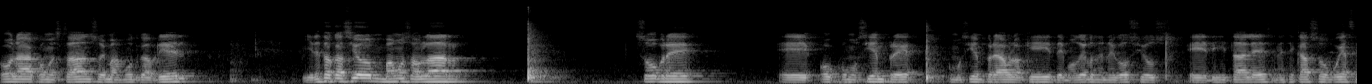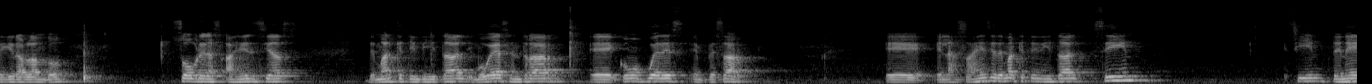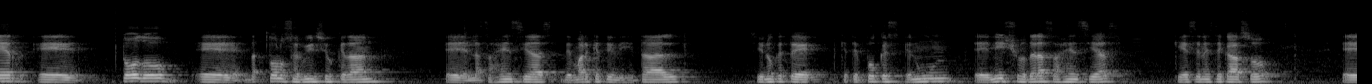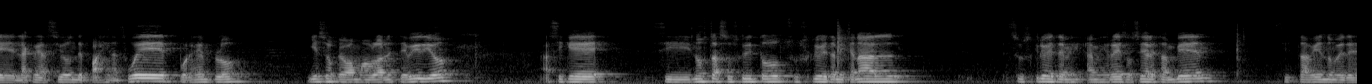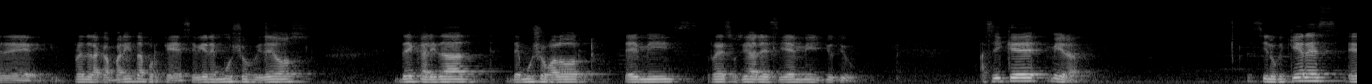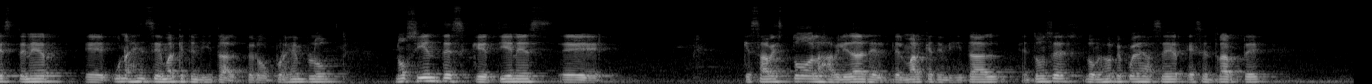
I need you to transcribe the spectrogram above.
Hola, ¿cómo están? Soy Mahmoud Gabriel y en esta ocasión vamos a hablar sobre, eh, o como siempre, como siempre hablo aquí de modelos de negocios eh, digitales. En este caso voy a seguir hablando sobre las agencias de marketing digital y me voy a centrar eh, cómo puedes empezar en las agencias de marketing digital sin, sin tener todo, eh, todos los servicios que dan eh, las agencias de marketing digital, sino que te, que te enfoques en un eh, nicho de las agencias, que es en este caso la creación de páginas web, por ejemplo, y eso que vamos a hablar en este vídeo. Así que si no estás suscrito, suscríbete a mi canal, suscríbete a, a mis redes sociales también. Si estás viéndome desde, prende la campanita porque se vienen muchos videos de calidad, de mucho valor en mis redes sociales y en mi YouTube. Así que, mira, si lo que quieres es tener eh, una agencia de marketing digital, pero por ejemplo, no sientes que tienes, eh, que sabes todas las habilidades del marketing digital, entonces lo mejor que puedes hacer es centrarte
